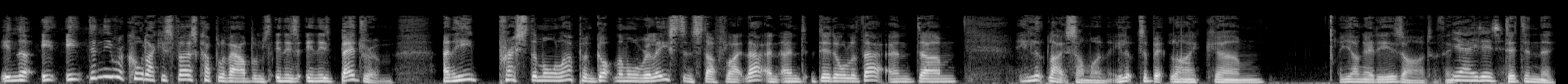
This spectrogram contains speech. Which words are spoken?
In the, he, he, didn't he record like his first couple of albums in his, in his bedroom and he pressed them all up and got them all released and stuff like that and, and did all of that. And, um, he looked like someone. He looked a bit like, um, a young Eddie Izzard, I think. Yeah, he did. Did, didn't he?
